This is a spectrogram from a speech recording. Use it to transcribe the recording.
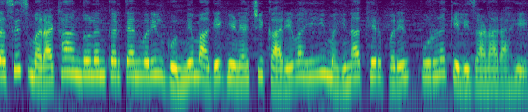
तसेच मराठा आंदोलनकर्त्यांवरील गुन्हे मागे घेण्याची कार्यवाहीही महिनाखेरपर्यंत पूर्ण केली जाणार आहे.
